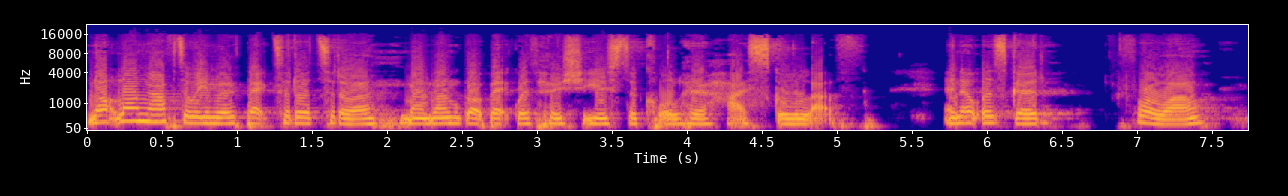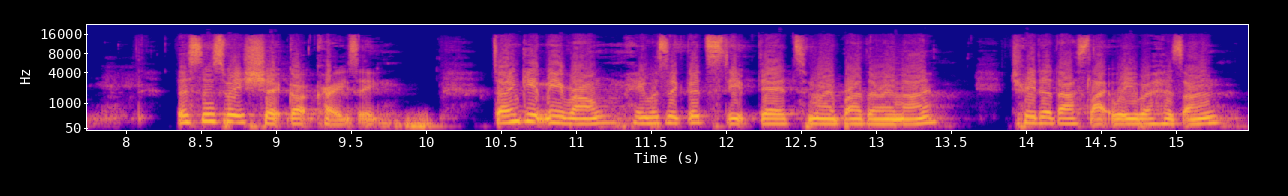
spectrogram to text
Not long after we moved back to Rotorua, my mum got back with who she used to call her high school love. And it was good for a while. This is where shit got crazy. Don't get me wrong, he was a good stepdad to my brother and I, treated us like we were his own.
